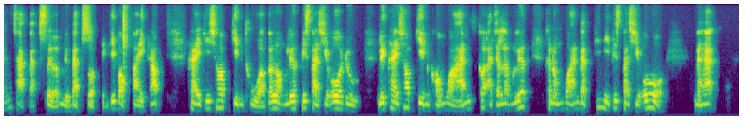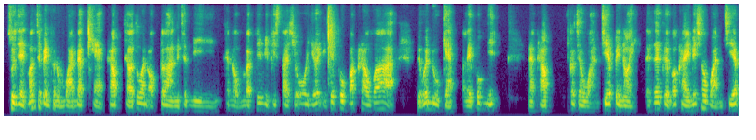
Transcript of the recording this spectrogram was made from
ทั้งจากแบบเสริมหรือแบบสดอย่างที่บอกไปครับ ใครที่ชอบกินถั่วก็ลองเลือกพิสตาชิโอดู หรือใครชอบกินของหวานก็อาจจะลองเลือกขนมหวานแบบที่มีพิสตาชิโอนะฮะ ส่วนใหญ่มักจะเป็นขนมหวานแบบแขกครับ แถวตะวันออกกลางจะมีขนมแบบที่มีพิสตาชิโอเยอะ อย่างเช่นพวกบัคคาว่า หรือว่าดูแกะอะไรพวกนี้นะครับ ก็จะหวานเจี๊ยบไปหน่อย แต่ถ้าเกิดว่าใครไม่ชอบหวานเจี๊ยบ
